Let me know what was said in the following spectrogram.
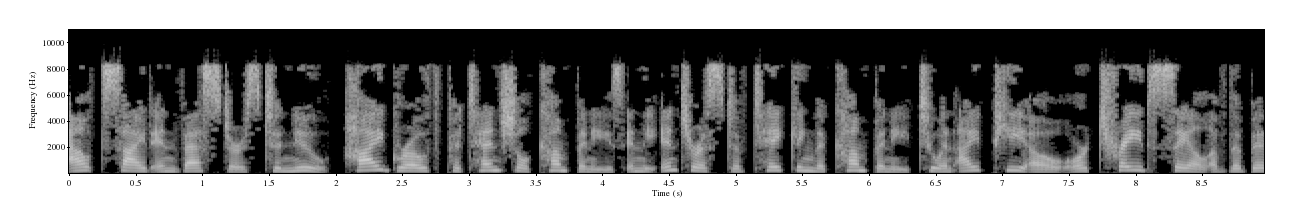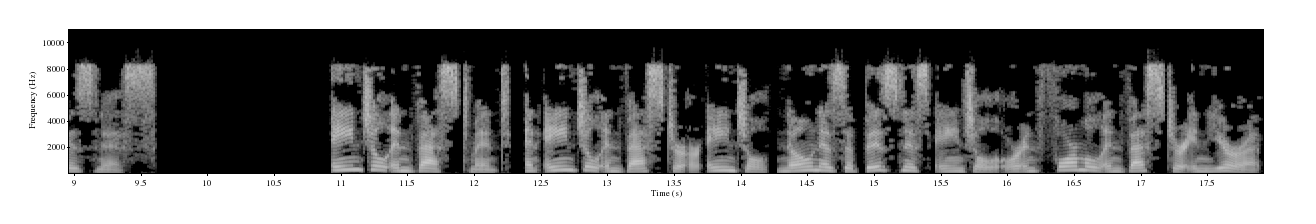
outside investors to new, high-growth potential companies in the interest of taking the company to an IPO or trade sale of the business. Angel investment, an angel investor or angel known as a business angel or informal investor in Europe,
